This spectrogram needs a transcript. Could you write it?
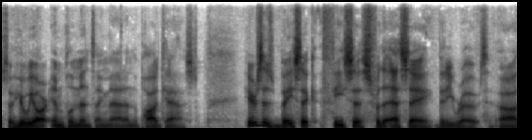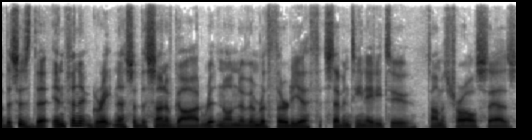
so here we are implementing that in the podcast. Here's his basic thesis for the essay that he wrote. Uh, this is The Infinite Greatness of the Son of God, written on November 30th, 1782. Thomas Charles says,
